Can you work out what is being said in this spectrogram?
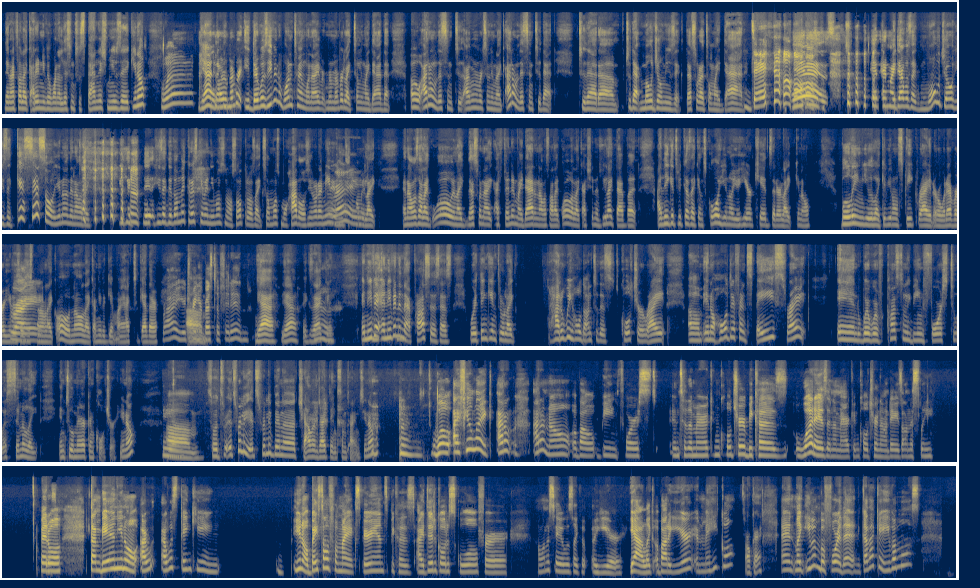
then I felt like I didn't even want to listen to Spanish music, you know? What? Yeah, and I remember there was even one time when I remember like telling my dad that, oh, I don't listen to. I remember telling him like, I don't listen to that, to that, um, to that Mojo music. That's what I told my dad. Damn. Yes, and and my dad was like, Mojo. He's like, ¿Qué es eso? You know, and then I was like, he's like, "De- he's like, ¿De dónde crees que venimos nosotros? Like, somos mojados. You know what I mean? And he just told me like, and I was all like, whoa, and like that's when I I offended my dad, and I was all like, whoa, like I shouldn't be like that. But I think it's because like in school, you know, you hear kids that are like, you know, bullying you, like if you don't speak right or whatever, you know, so it's just kind of like, oh no, like I need to get my act together. Right, you're trying your Um, best to fit in. yeah, yeah, exactly. Yeah. And even and even in Mhm. that process, as we're thinking through, like, how do we hold on to this culture, right? Um, in a whole different space, right? And where we're constantly being forced to assimilate into American culture, you know? Yeah. Um, so it's it's really it's really been a challenge, I think, sometimes, you know? Well, I feel like I don't I don't know about being forced into the American culture because what is an American culture nowadays, honestly? Pero también, you know, I I was thinking you know, based off of my experience because I did go to school for I want to say it was like a, a year. Yeah, like about a year in Mexico. Okay. And like even before then, cada que íbamos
